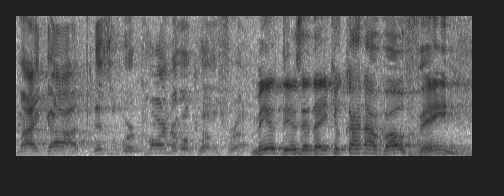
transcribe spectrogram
My God, this is where carnival comes from. Meu Deus, é daí que o carnaval vem.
